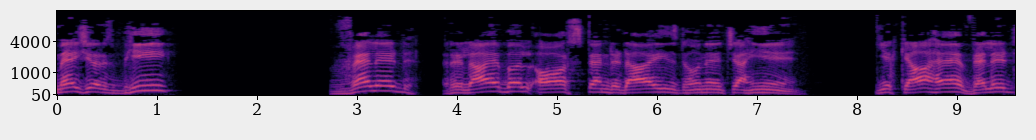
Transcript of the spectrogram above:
میجرز بھی ویلڈ ریلائبل اور اسٹینڈرڈائزڈ ہونے چاہیے یہ کیا ہے ویلڈ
